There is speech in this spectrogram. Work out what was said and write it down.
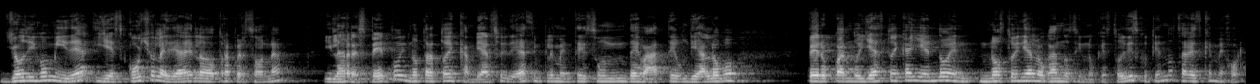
yo digo mi idea y escucho la idea de la otra persona y la respeto y no trato de cambiar su idea, simplemente es un debate, un diálogo. Pero cuando ya estoy cayendo en no estoy dialogando, sino que estoy discutiendo, sabes que mejor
